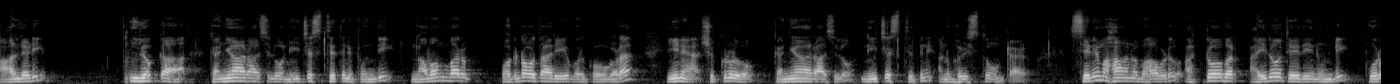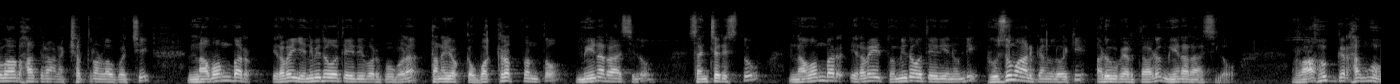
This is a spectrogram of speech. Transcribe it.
ఆల్రెడీ ఈ యొక్క కన్యారాశిలో నీచ స్థితిని పొంది నవంబర్ ఒకటవ తారీఖు వరకు కూడా ఈయన శుక్రుడు కన్యారాశిలో నీచ స్థితిని అనుభవిస్తూ ఉంటాడు. శని మహానుభావుడు అక్టోబర్ ఐదో తేదీ నుండి పూర్వభాద్ర నక్షత్రంలోకి వచ్చి నవంబర్ ఇరవై ఎనిమిదవ తేదీ వరకు కూడా తన యొక్క వక్రత్వంతో మీనరాశిలో సంచరిస్తూ నవంబర్ ఇరవై తొమ్మిదవ తేదీ నుండి రుజు మార్గంలోకి అడుగు పెడతాడు మీనరాశిలో. రాహుగ్రహము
